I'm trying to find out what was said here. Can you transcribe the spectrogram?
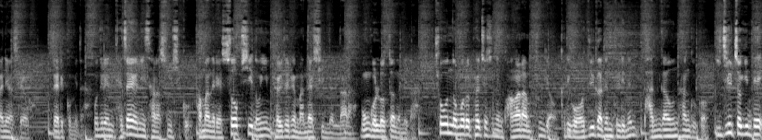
안녕하세요. 내리꼬입니다. 오늘은 대자연이 살아 숨쉬고 밤하늘에 수없이 놓인 별들을 만날 수 있는 나라 몽골로 떠납니다. 초원 너머로 펼쳐지는 광활한 풍경 그리고 어딜 가든 들리는 반가운 한국어 이질적인 데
